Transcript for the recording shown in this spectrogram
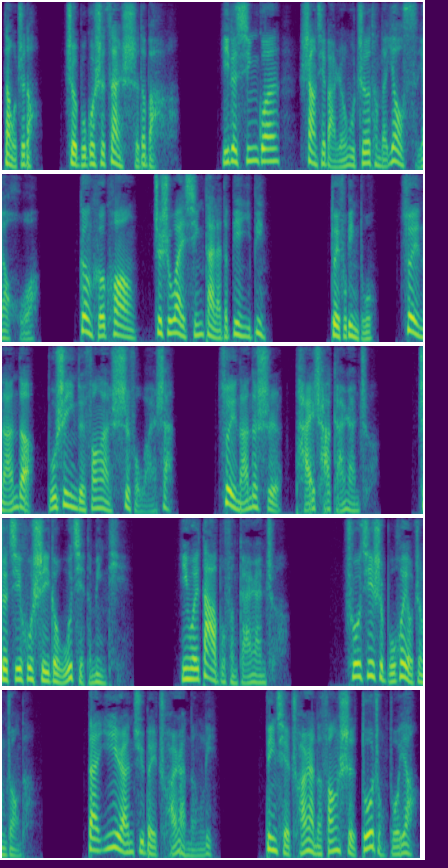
但我知道这不过是暂时的罢了。一个新冠尚且把人物折腾的要死要活，更何况这是外星带来的变异病。对付病毒最难的不是应对方案是否完善，最难的是排查感染者。这几乎是一个无解的命题，因为大部分感染者初期是不会有症状的，但依然具备传染能力，并且传染的方式多种多样，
